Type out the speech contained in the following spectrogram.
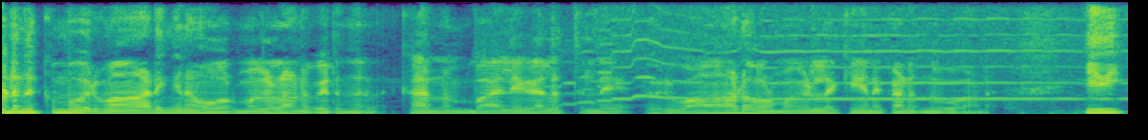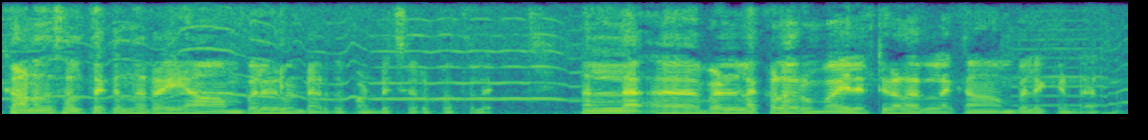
ഇവിടെ നിൽക്കുമ്പോൾ ഒരുപാട് ഇങ്ങനെ ഓർമ്മകളാണ് വരുന്നത്. കാരണം ബാല്യകാലത്തിന്റെ ഒരുപാട് ഓർമ്മകളിലേക്ക് ഇങ്ങനെ കടന്നു പോവാണ്. ഈ കാണുന്ന സ്ഥലത്തൊക്കെ നിറയെ ആമ്പലുകൾ ഉണ്ടായിരുന്നു പണ്ട് ചെറുപ്പത്തിൽ നല്ല വെള്ള കളറും വയലറ്റ് കളറിലൊക്കെ ആമ്പലൊക്കെ ഉണ്ടായിരുന്നു.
